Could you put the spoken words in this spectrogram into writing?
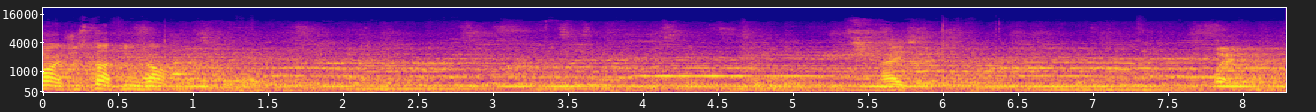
Come on, Justin, finis-en. Nice. Wait.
